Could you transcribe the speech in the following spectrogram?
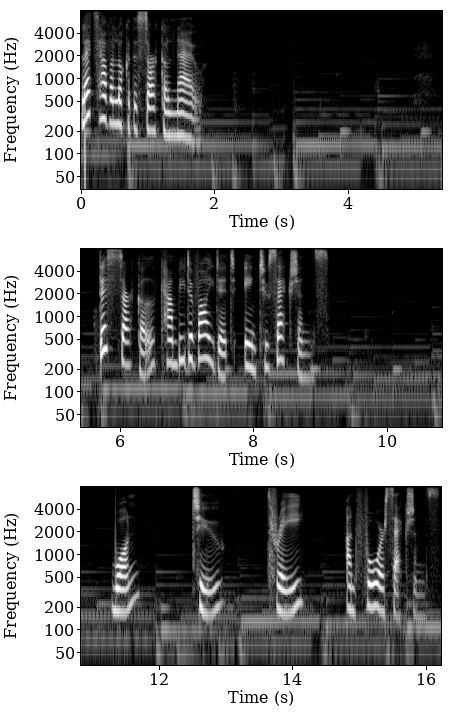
Let's have a look at the circle now. This circle can be divided into sections. 1, 2, 3 and 4 sections.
